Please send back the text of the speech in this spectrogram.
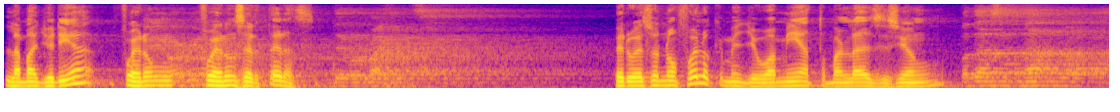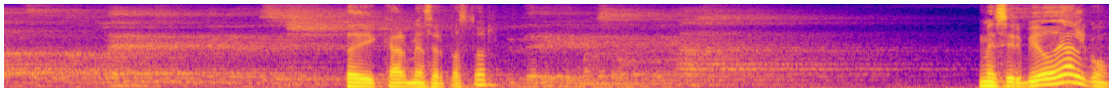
La mayoría fueron, fueron certeras. Pero eso no fue lo que me llevó a mí a tomar la decisión de dedicarme a ser pastor. ¿Me sirvió de algo?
